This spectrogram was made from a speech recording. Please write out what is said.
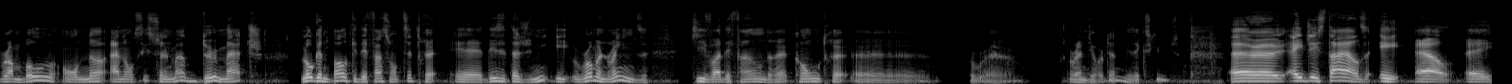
Rumble, on a annoncé seulement deux matchs. Logan Paul qui défend son titre euh, des États-Unis et Roman Reigns qui va défendre contre euh, Randy Orton, mes excuses. Euh, AJ Styles et LA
